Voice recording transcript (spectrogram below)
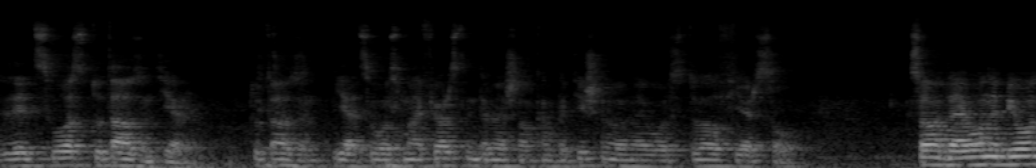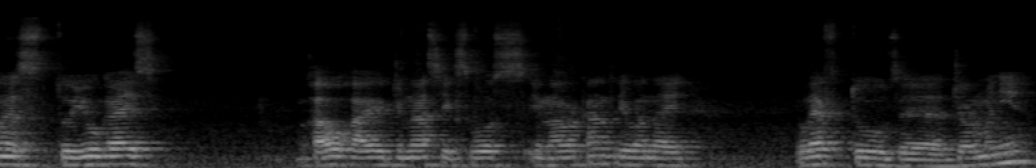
it was 2000 year. 2000. Yeah, it was my first international competition when I was 12 years old. So and I want to be honest to you guys, how high gymnastics was in our country when I left to the Germany.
